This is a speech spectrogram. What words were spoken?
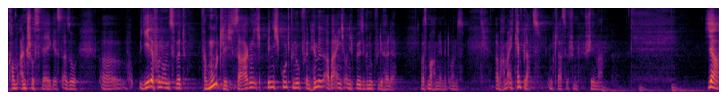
kaum anschlussfähig ist. Also jeder von uns wird vermutlich sagen, ich bin nicht gut genug für den Himmel, aber eigentlich auch nicht böse genug für die Hölle. Was machen wir mit uns? Aber haben eigentlich keinen Platz im klassischen Schema. Ja,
